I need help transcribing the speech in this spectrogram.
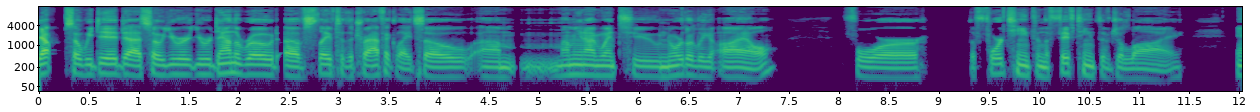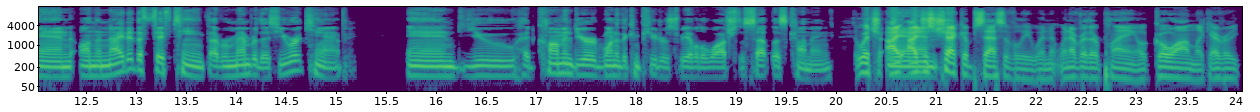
Yep. So we did. Uh, so you were you were down the road of Slave to the Traffic Light. So um, Mummy and I went to Northerly Isle for the 14th and the 15th of July. And on the night of the 15th, I remember this. You were at camp, and you had commandeered one of the computers to be able to watch the set list coming. Which I, I just check obsessively when whenever they're playing. I'll go on like every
